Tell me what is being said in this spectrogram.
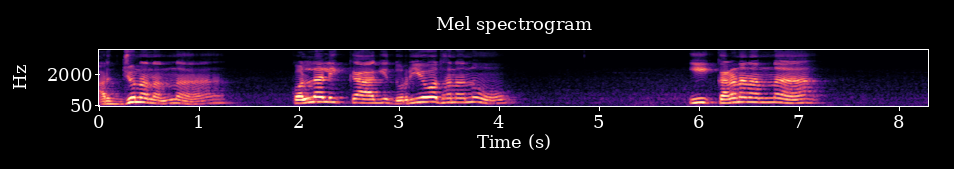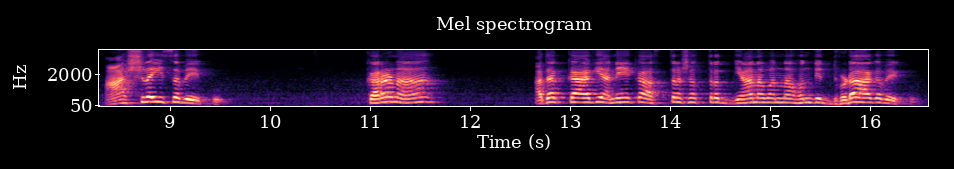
ಅರ್ಜುನನನ್ನು ಕೊಲ್ಲಲಿಕ್ಕಾಗಿ ದುರ್ಯೋಧನನು ಈ ಕರ್ಣನನ್ನು ಆಶ್ರಯಿಸಬೇಕು. ಕರ್ಣ ಅದಕ್ಕಾಗಿ ಅನೇಕ ಅಸ್ತ್ರಶಸ್ತ್ರ ಜ್ಞಾನವನ್ನು ಹೊಂದಿ ದೃಢ ಆಗಬೇಕು.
